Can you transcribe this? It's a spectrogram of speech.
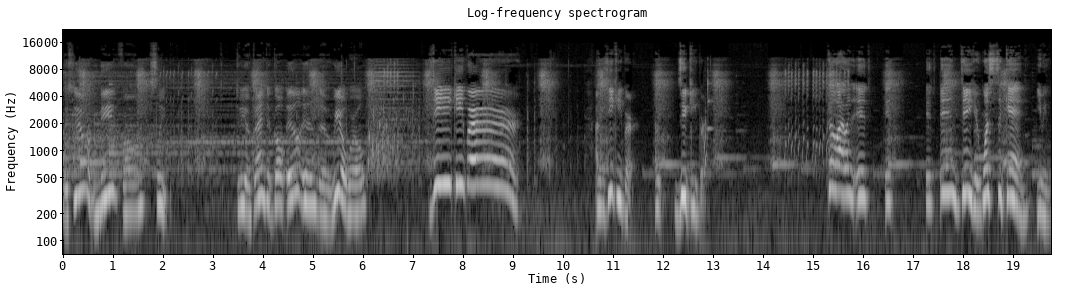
rescue me from sleep. Do you plan to go ill in the real world? Zeekeeper! Oh, oh, I mean, Zeekeeper. I mean, Zeekeeper. Pill Island is, is, is in danger once again. You mean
